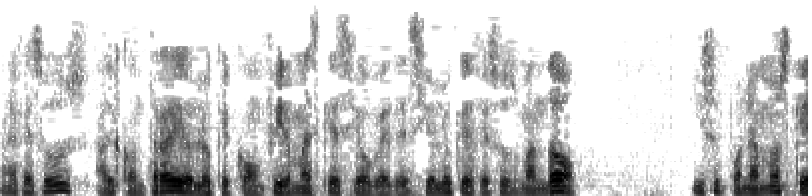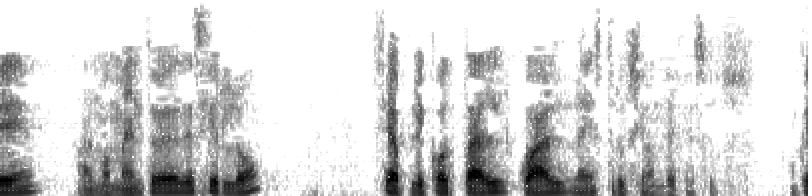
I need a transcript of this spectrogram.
a Jesús. Al contrario, lo que confirma es que se obedeció lo que Jesús mandó. Y suponemos que al momento de decirlo, se aplicó tal cual la instrucción de Jesús. ¿Ok?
